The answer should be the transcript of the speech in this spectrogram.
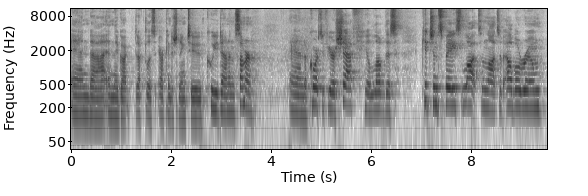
and, uh, and they've got ductless air conditioning to cool you down in the summer. And of course, if you're a chef, you'll love this kitchen space, lots and lots of elbow room,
